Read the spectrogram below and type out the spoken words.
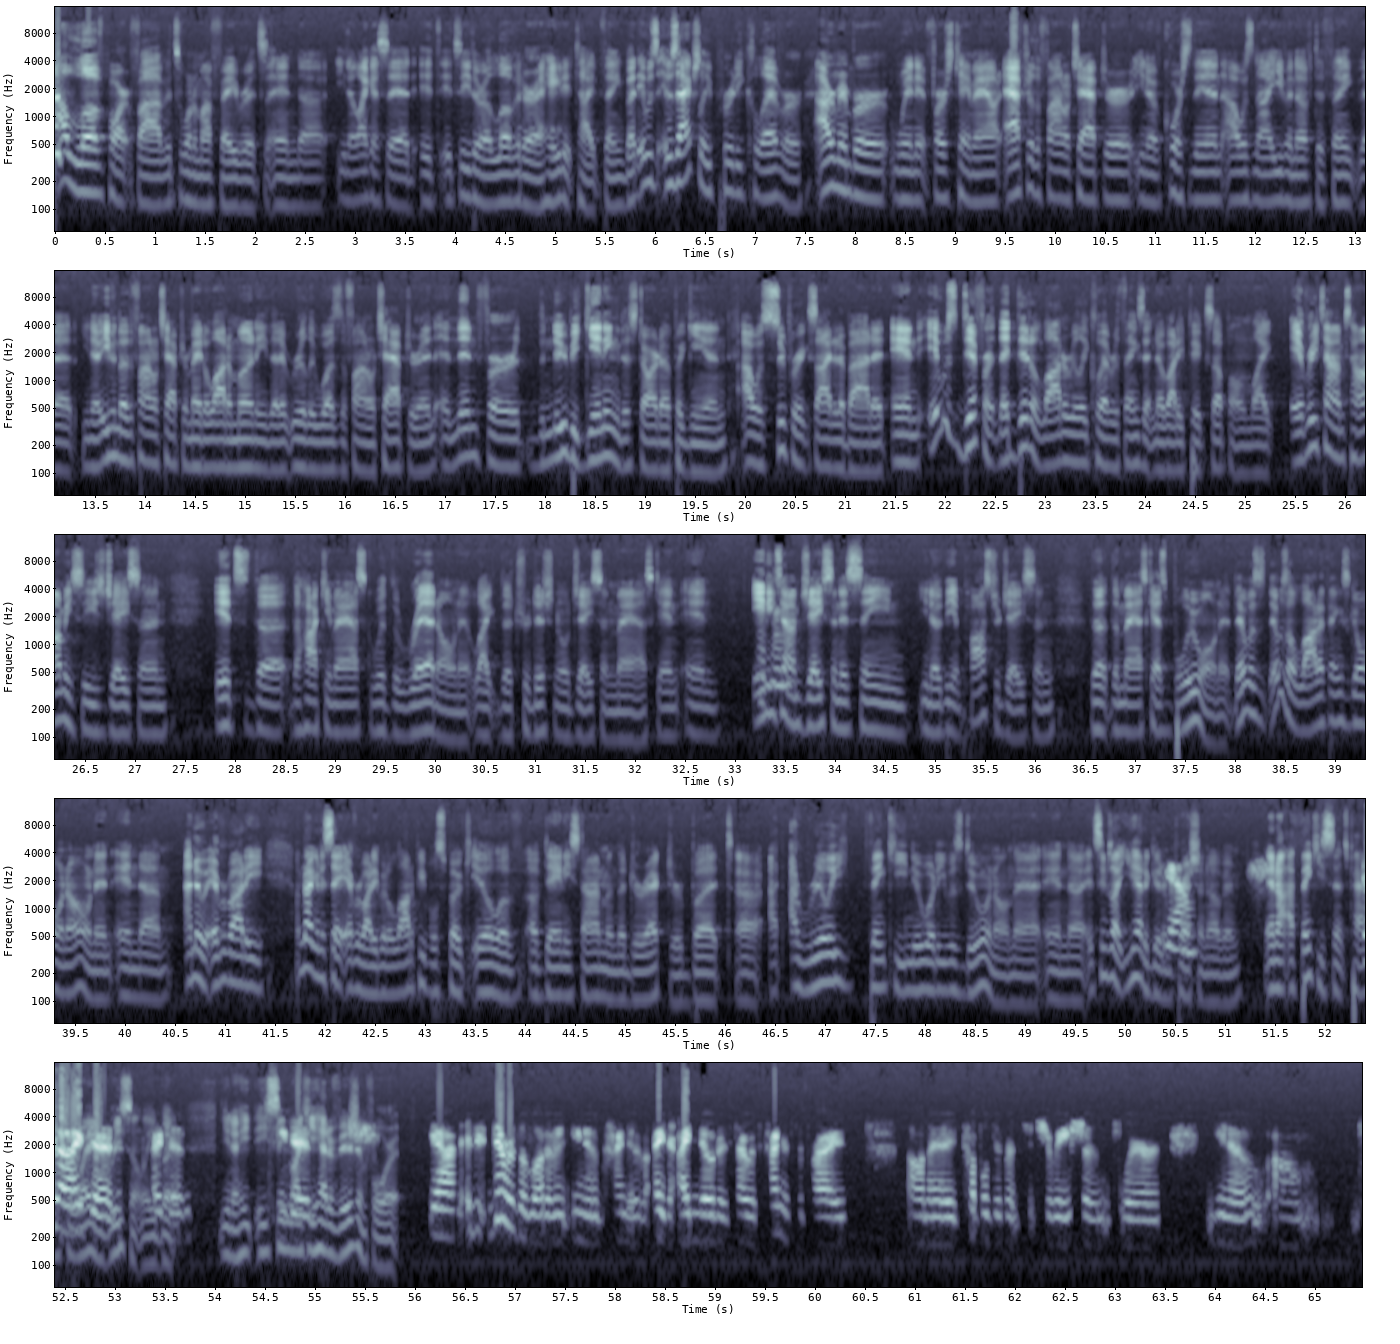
I love part five. It's one of my favorites, and uh, you know, like I said, it, it's either a love it or a hate it type thing. But it was it was actually pretty clever. I remember when it first came out. After the final chapter, you know, of course, then I was naive enough to think that you know, even though the final chapter made a lot of money, that it really was the final chapter. And and then for the new beginning to start up again, I was super excited about it, and it was different. They did a lot of really clever things that nobody picks up on. Like every time Tommy sees Jason it's the the hockey mask with the red on it, like the traditional Jason mask. And and anytime Jason is seen, you know, the imposter Jason, the the mask has blue on it. There was there was a lot of things going on, and and um, I know everybody. I'm not going to say everybody, but a lot of people spoke ill of of Danny Steinmann, the director. But uh, I, I really think he knew what he was doing on that, and uh, it seems like you had a good Yeah. impression of him. And I, I think he's since passed Yeah, away recently, I but did. you know, he he seemed like did. he had a vision for it. Yeah, it, there was a lot of, you know, kind of, I, I noticed, I was kind of surprised on a couple different situations where, you know, um,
